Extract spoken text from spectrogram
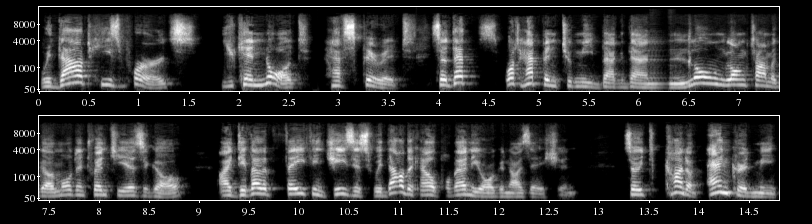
Without his words, you cannot have spirit. So that's what happened to me back then, long, long time ago, more than 20 years ago. I developed faith in Jesus without the help of any organization. So it kind of anchored me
